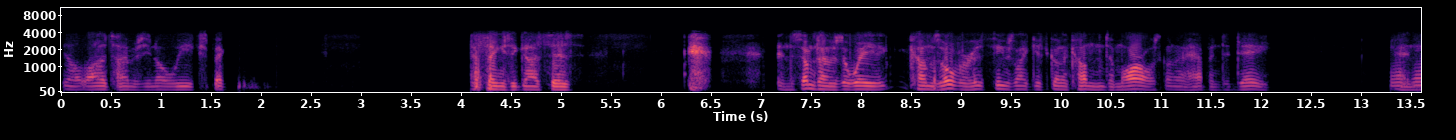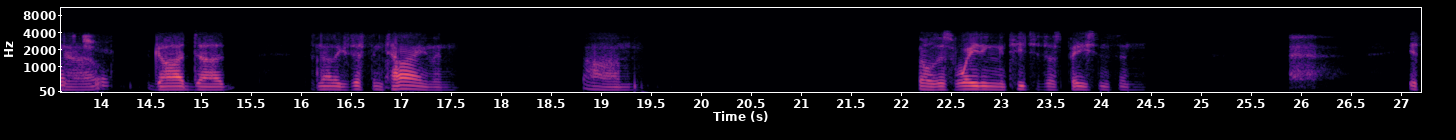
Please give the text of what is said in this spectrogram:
you know, a lot of times, you know, we expect the things that God says. and sometimes the way it comes over, it seems like it's going to come tomorrow. It's going to happen today. Yeah, and uh. God uh, does not exist in time, and um, so this waiting teaches us patience, and it's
